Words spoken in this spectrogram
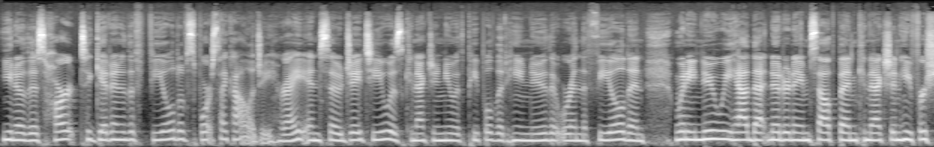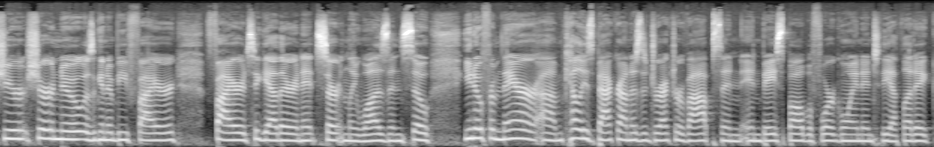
you know this heart to get into the field of sports psychology, right? And so JT was connecting you with people that he knew that were in the field, and when he knew we had that Notre Dame South Bend connection, he for sure sure knew it was going to be fire fire together, and it certainly was. And so you know from there, um, Kelly's background as a director of ops in in baseball before going into the athletic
